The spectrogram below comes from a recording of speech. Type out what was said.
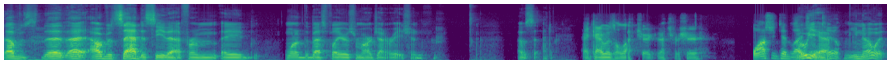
was that, that I was sad to see that from a one of the best players from our generation. That was sad. that guy was electric, that's for sure. Washington oh, legend oh yeah, too. you know it.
